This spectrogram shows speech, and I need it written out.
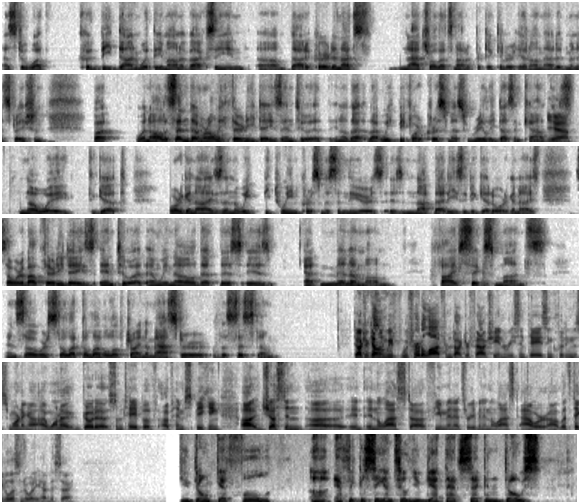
as to what could be done with the amount of vaccine um, that occurred. And that's natural. That's not a particular hit on that administration. But when all is said and done, we're only 30 days into it. You know, that, that week before Christmas really doesn't count. Yeah. There's no way to get organized. And the week between Christmas and New Year's is not that easy to get organized. So we're about 30 days into it. And we know that this is at minimum five, six months. And so we're still at the level of trying to master the system. Dr. Kelen, we've, we've heard a lot from Dr. Fauci in recent days, including this morning. I, I want to go to some tape of, of him speaking uh, just in, uh, in, in, the last uh, few minutes or even in the last hour. Uh, let's take a listen to what he had to say. You don't get full uh, efficacy until you get that second dose.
